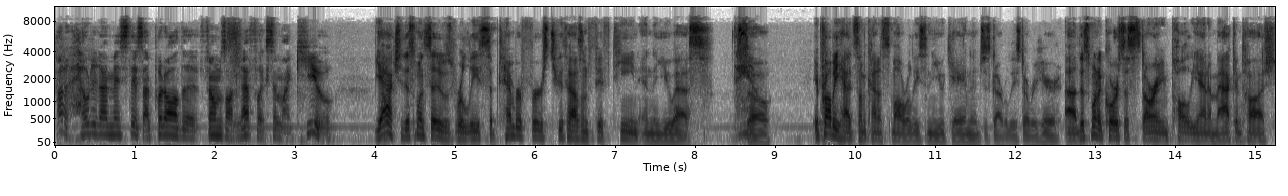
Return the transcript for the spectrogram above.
How the hell did I miss this? I put all the films on Netflix in my queue. Yeah, actually, this one said it was released September 1st, 2015 in the US. Damn. So it probably had some kind of small release in the UK and then just got released over here. Uh, this one, of course, is starring Pollyanna McIntosh,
